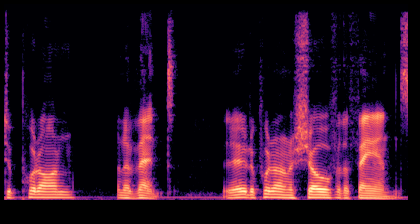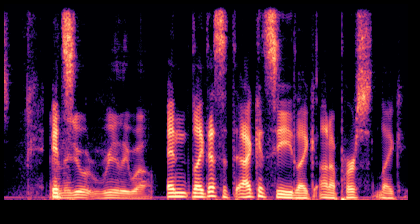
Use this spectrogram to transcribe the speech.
to put on an event. They're there to put on a show for the fans, and It's- they do it really well. and like that's the th- I could see like on a person like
